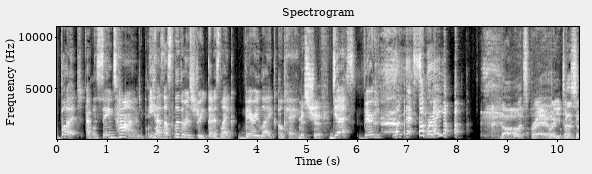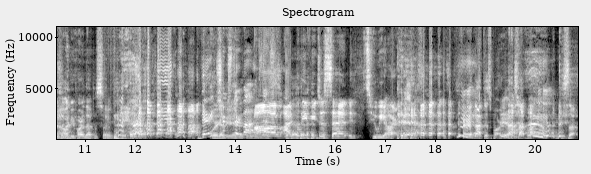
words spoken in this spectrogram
But at the same time, he has that Slytherin streak that is like very like, okay. Mischief. Yes, very like that spray. no, What spray? What are you talking about? this isn't going to be part of the episode. very We're gonna be trickster editing vibes. Um, I believe you just said it's who we are. not this part. Yeah. That's not what. So,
